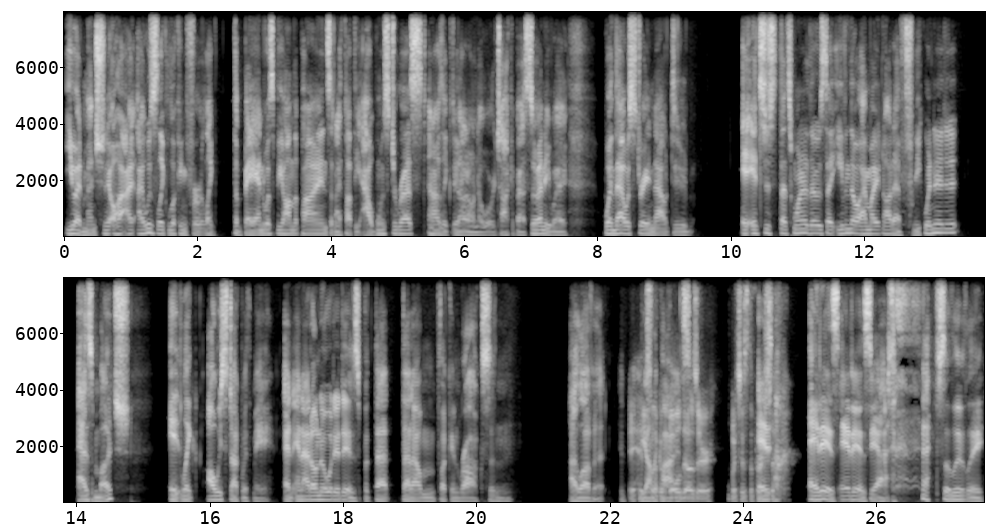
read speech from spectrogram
you had mentioned it. Oh, I I was like looking for like the band was Beyond the Pines, and I thought the album was Duress, and I was like, dude, I don't know what we're talking about. So anyway, when that was straightened out, dude, it, it's just that's one of those that even though I might not have frequented it as much, it like always stuck with me, and and I don't know what it is, but that that album fucking rocks, and I love it. It hits like a Pines. bulldozer which is the first It- song It is. It is. Yeah. Absolutely.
